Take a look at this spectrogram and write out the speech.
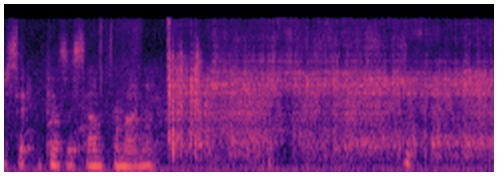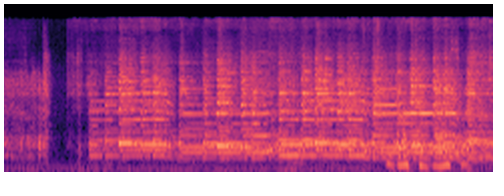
Just it, does this sound familiar? You recognize it?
